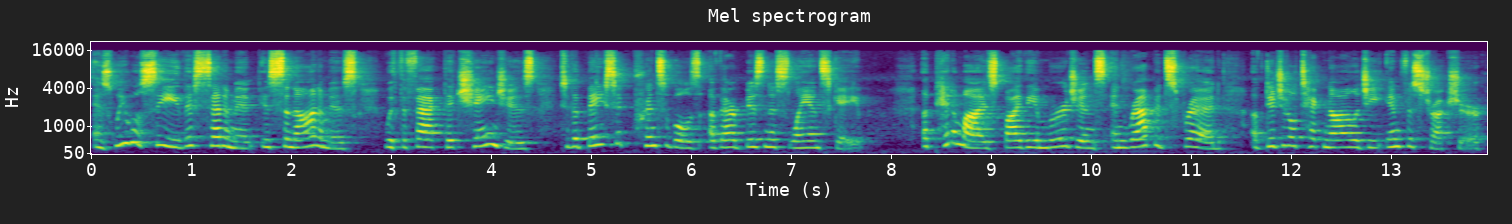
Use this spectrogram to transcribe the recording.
As we will see, this sentiment is synonymous with the fact that changes to the basic principles of our business landscape, epitomized by the emergence and rapid spread of digital technology infrastructure,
